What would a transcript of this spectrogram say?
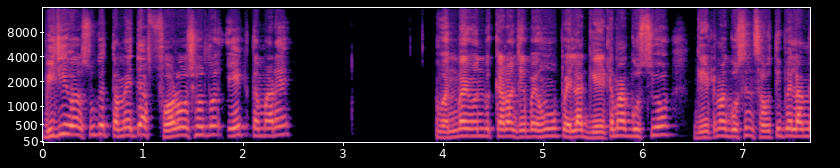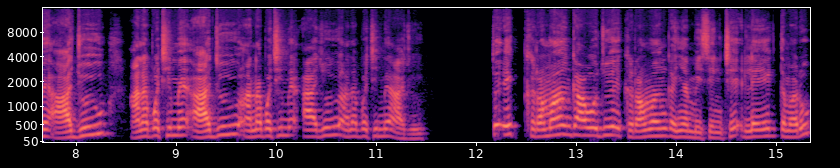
બીજી વસ્તુ કે તમે ત્યાં ફરો છો, તો એક તમારે વન બાય વન કરવાનું છે ભાઈ હું પહેલા ગેટમાં ઘૂસ્યો, ગેટમાં ઘૂસીને સૌથી પહેલા મેં આ જોયું, આના પછી મેં આ જોયું, આના પછી મેં આ જોયું, આના પછી મેં આ જોયું. તો એક ક્રમાંક આવો જોઈએ ક્રમાંક અહીંયા મિસિંગ છે, એટલે એક તમારું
